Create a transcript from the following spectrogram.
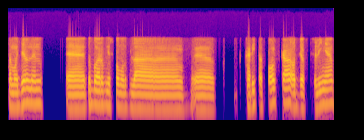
samodzielnym. E, To była również pomoc dla Caritas Polska, oddział w Strzelinie,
